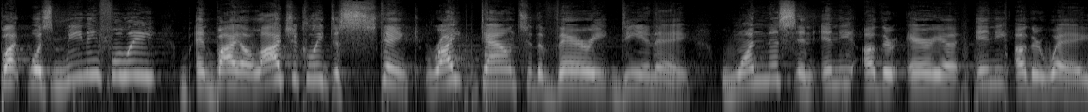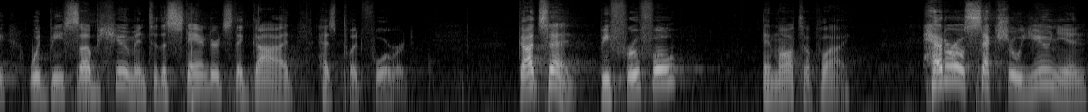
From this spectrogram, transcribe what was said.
but was meaningfully and biologically distinct right down to the very DNA. Oneness in any other area, any other way, would be subhuman to the standards that God has put forward. God said, Be fruitful and multiply. Heterosexual union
